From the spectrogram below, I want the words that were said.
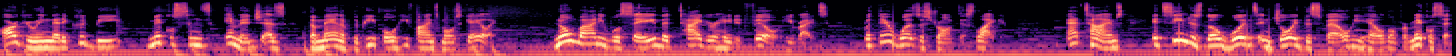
arguing that it could be Mickelson's image as the man of the people he finds most Gaelic. Nobody will say that Tiger hated Phil, he writes, but there was a strong dislike. At times, it seemed as though Woods enjoyed the spell he held over Mickelson,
